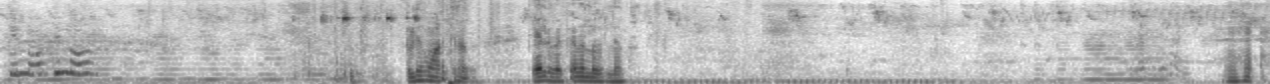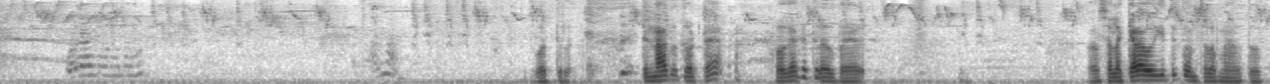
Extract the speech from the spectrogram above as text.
ತಿನ್ನು ತಿನ್ನು. ಇಲ್ಲೇ ಮಾಡ್ತೀನಿ ಅದು. ಎಲ್ಲಿ ಬೇಕಾದಲ್ಲ ಇಲ್ಲ ಅದು. ಹ್ಞೂ ಗೊತ್ತಿಲ್ಲ. ತಿನ್ನಾದ ತೊಟ್ಟ ಹೋಗಾಕತ್ತಿಲ್ಲ ಅದು ಭಯ. ಒಂದ್ಸಲ ಕೆಳಗೆ ಹೋಗಿತ್ತಿತ್ತು ಒಂದ್ಸಲ ಮೇಲೆ ತೋತ್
